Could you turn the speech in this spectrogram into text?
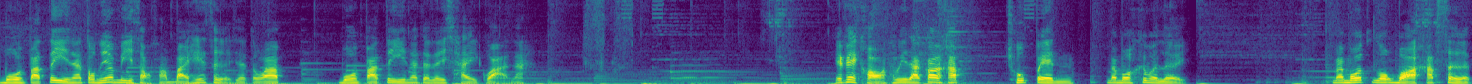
โบนปาร์ตี้นะ ตรงนี้มีสองสามใบให้เสิร์ฟใช่แต่ว่าโบนปาร์ตี้น่าจะได้ใช้กว่านะ เอฟเฟกของทวีดาก้อนครับ ชุบเป็นแมมมดขึ้นมาเลยแมมมดลงบ่อครับเสิร์ฟ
